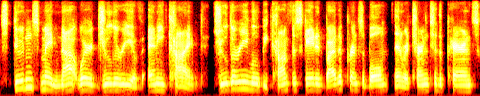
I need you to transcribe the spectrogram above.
Students may not wear jewelry of any kind. Jewelry will be confiscated by the principal and returned to the parents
